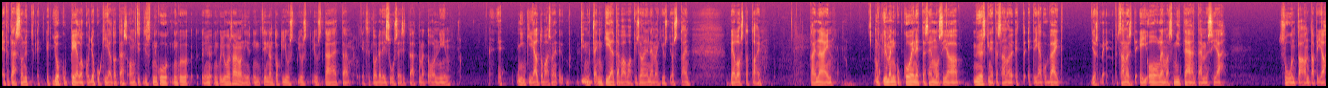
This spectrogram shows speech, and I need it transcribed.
että tässä on nyt että, että joku pelko, joku kielto tässä on. Mutta sitten just niin kuin, niin kuin, niin kuin Juho sanoi, niin, niin siinä on toki just, just, just tämä, että, että se todellisuus ei sitten välttämättä ole niin, et, niin kieltovaa, niin, niin kieltävää, vaan kyse on enemmänkin just jostain pelosta tai, tai näin. Mutta kyllä mä niin kuin koen, että semmoisia myöskin, että sanoi, että, että ikään kuin väit, jos me sanoisin, että ei ole olemassa mitään tämmöisiä suuntaantavia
